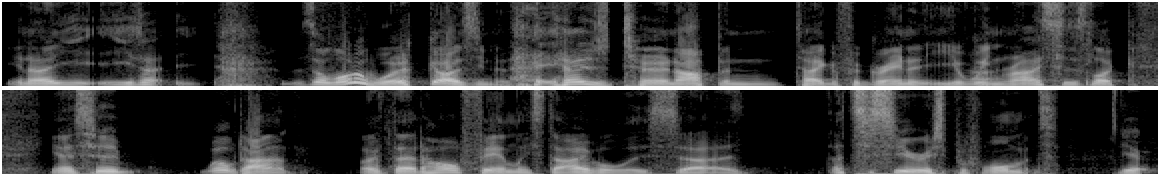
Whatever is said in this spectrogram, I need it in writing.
you know, you, you don't. There's a lot of work goes into that. You don't just turn up and take it for granted that you win races. Like you know, so well done. Like that whole family stable is uh, that's a serious performance. Yep,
